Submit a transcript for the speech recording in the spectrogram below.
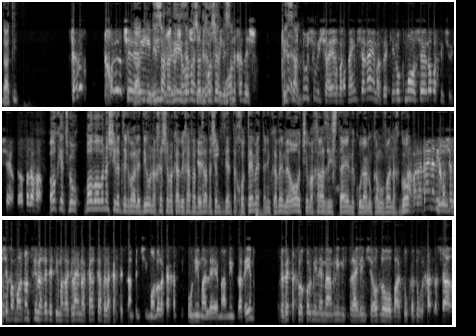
דעתי. בסדר, יכול להיות ש... ניסן, אני- זה מה שאני חושב, ניסן. ניסן. רצו שהוא יישאר בתנאים שלהם, אז זה כאילו כמו שלא רוצים שהוא יישאר, זה אותו דבר. אוקיי, תשמעו, בואו בוא, בוא נשאיר את זה כבר לדיון אחרי שמכבי כן. חיפה בעזרת השם תיתן את החותמת, אני מקווה מאוד שמחר זה יסתיים וכולנו כמובן נחגוג. אבל עדיין אני חושב. שבמועדון צריכים לרדת עם הרגליים לקרקע ולקחת את רן בן שמעון, לא לקחת סיכונים על אה, מאמנים זרים, ובטח לא כל מיני מאמנים ישראלים שעוד לא בעטו כדור אחד לשער,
